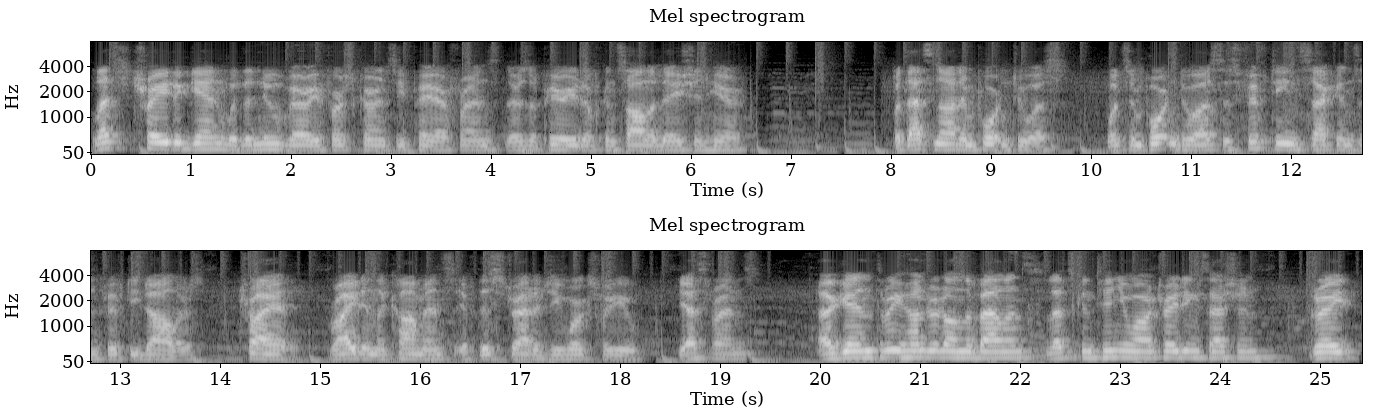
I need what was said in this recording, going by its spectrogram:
Let's trade again with the new very first currency pair, friends. There's a period of consolidation here. But that's not important to us. What's important to us is 15 seconds and $50. Try it. Write in the comments if this strategy works for you. Yes, friends? Again, 300 on the balance. Let's continue our trading session. Great.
